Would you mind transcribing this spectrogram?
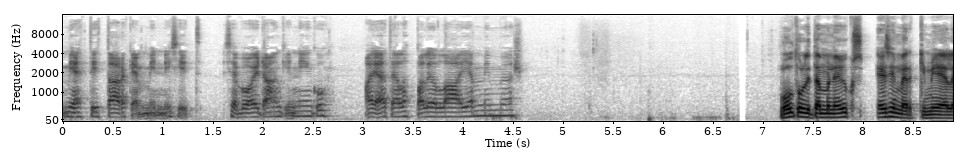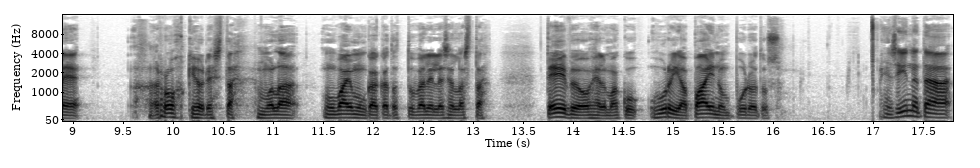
miettimään tarkemmin, niin sit se voidaankin niin kuin ajatella paljon laajemmin myös. Mulla tuli tämmöinen yksi esimerkki mieleen rohkeudesta. Me ollaan mun vaimon kanssa katsottu välillä sellaista TV-ohjelmaa kuin Hurja painonpudotus. Ja siinä tämä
